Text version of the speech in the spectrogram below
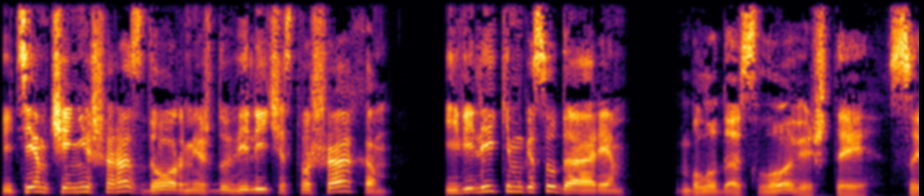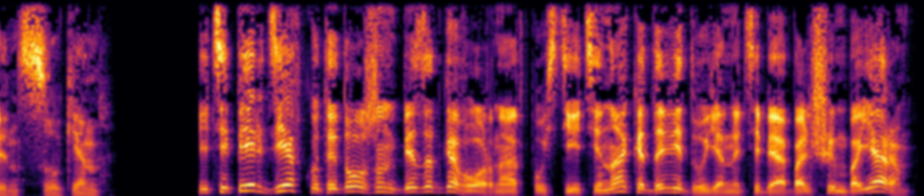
и тем чинишь раздор между величество шахом и великим государем. Блудословишь ты, сын сукин. И теперь девку ты должен безотговорно отпустить, инако доведу я на тебя большим боярам,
